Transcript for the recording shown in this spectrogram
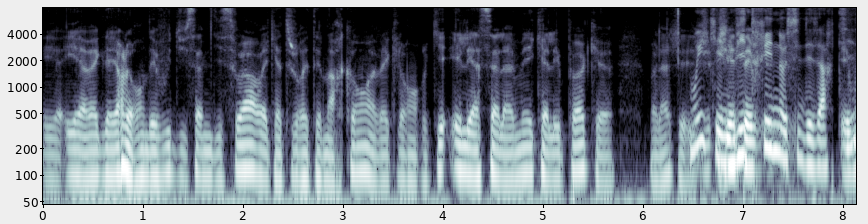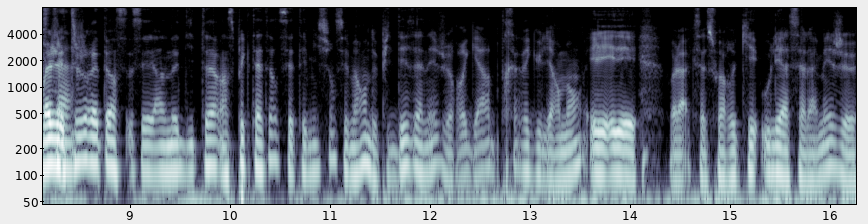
Et, et avec d'ailleurs le rendez-vous du samedi soir euh, qui a toujours été marquant avec Laurent Ruquier et Léa Salamé qui à l'époque euh, voilà, Oui, qui est une été- vitrine aussi des Et artistes. moi, j'ai toujours été un, un auditeur, un spectateur de cette émission. C'est marrant, depuis des années, je regarde très régulièrement. Et, et voilà, que ça soit Ruquier ou Léa Salamé, je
